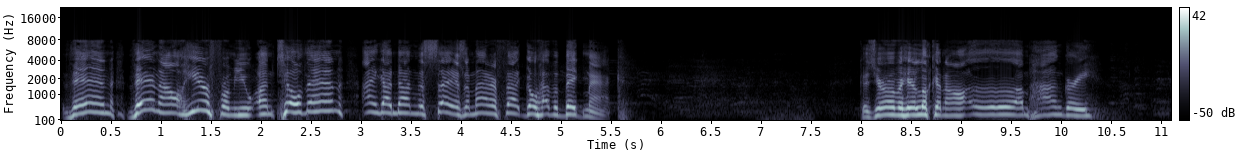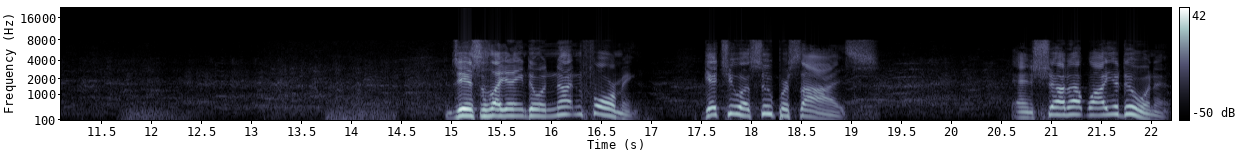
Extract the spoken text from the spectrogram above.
then then I'll hear from you. Until then, I ain't got nothing to say. As a matter of fact, go have a Big Mac. Because you're over here looking all, oh, I'm hungry. Jesus is like, it ain't doing nothing for me. Get you a supersize and shut up while you're doing it.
